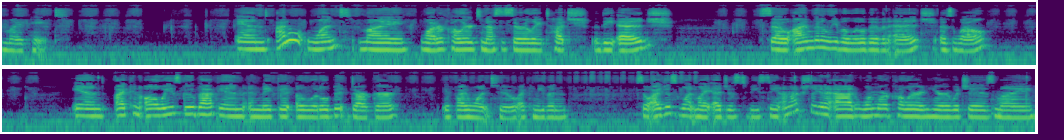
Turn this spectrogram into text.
my paint. And I don't want my watercolor to necessarily touch the edge. So I'm gonna leave a little bit of an edge as well. And I can always go back in and make it a little bit darker if I want to. I can even, so I just want my edges to be seen. I'm actually gonna add one more color in here, which is my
